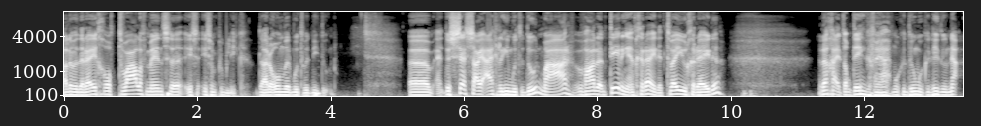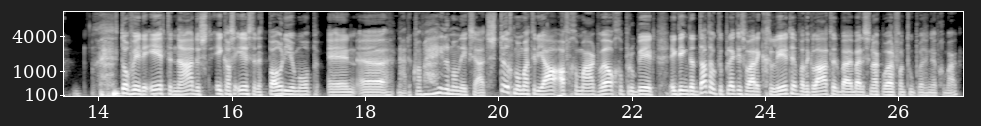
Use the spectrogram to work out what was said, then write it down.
hadden we de regel, 12 mensen is, is een publiek. Daaronder moeten we het niet doen. Ehm, dus zes zou je eigenlijk niet moeten doen, maar we hadden een tering en gereden, twee uur gereden. En dan ga je toch denken van ja, moet ik het doen, moet ik het niet doen? Nou, toch weer de eer te na. Dus ik als eerste het podium op. En eh, nou, er kwam helemaal niks uit. Stug mijn materiaal afgemaakt, wel geprobeerd. Ik denk dat dat ook de plek is waar ik geleerd heb. Wat ik later bij, bij de snackbar van toepassing heb gemaakt.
